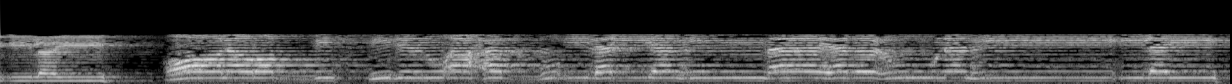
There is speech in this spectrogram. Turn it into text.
إليه. قال رب السجن أحب إلي مما يدعونني إليه.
